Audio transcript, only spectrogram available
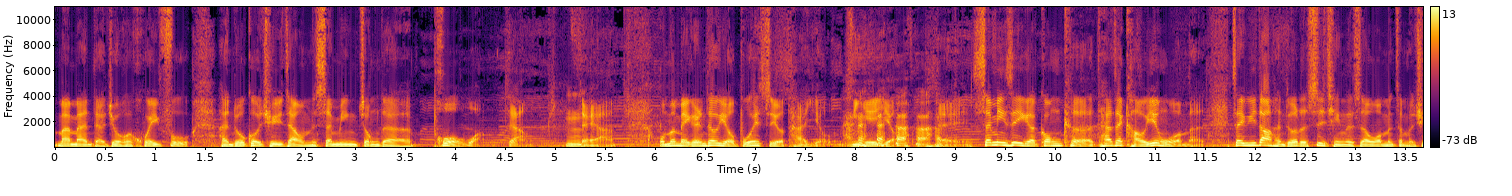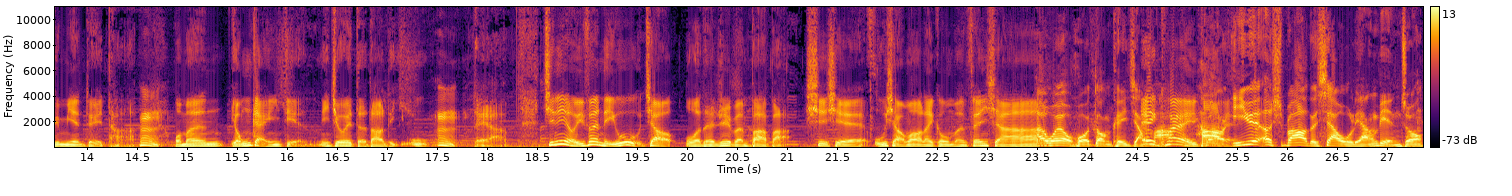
慢慢的就会恢复很多过去在我们生命中的破网，这样。对啊，我们每个人都有，不会只有他有，你也有。对，生命是一个功课，他在考验我们，在遇到很多的事情的时候，我们怎么去面对它。嗯，我们勇敢一点，你就会得到礼物。嗯，对啊。今天有一份礼物叫我的日本爸爸，谢谢吴小茂来跟我们分享。啊，我有活动可以讲吗？哎，快！好，一月二十八号的下午两点钟，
